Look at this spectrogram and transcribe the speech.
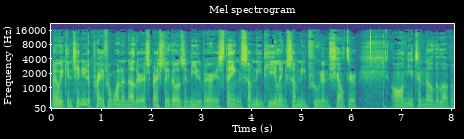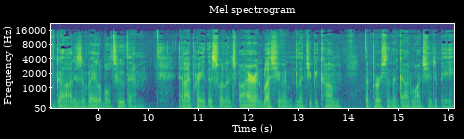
May we continue to pray for one another, especially those in need of various things. Some need healing, some need food and shelter. All need to know the love of God is available to them. And I pray this will inspire and bless you and let you become the person that God wants you to be.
